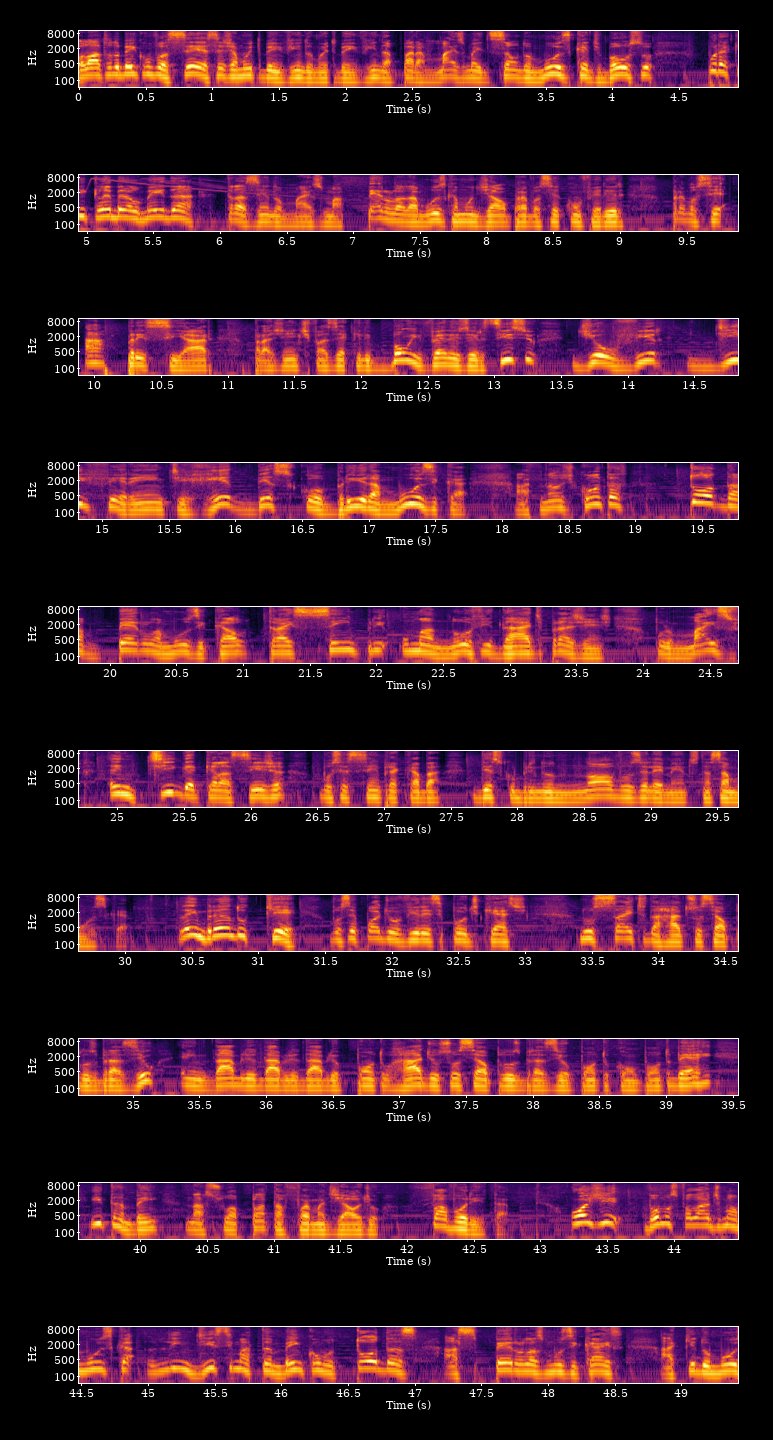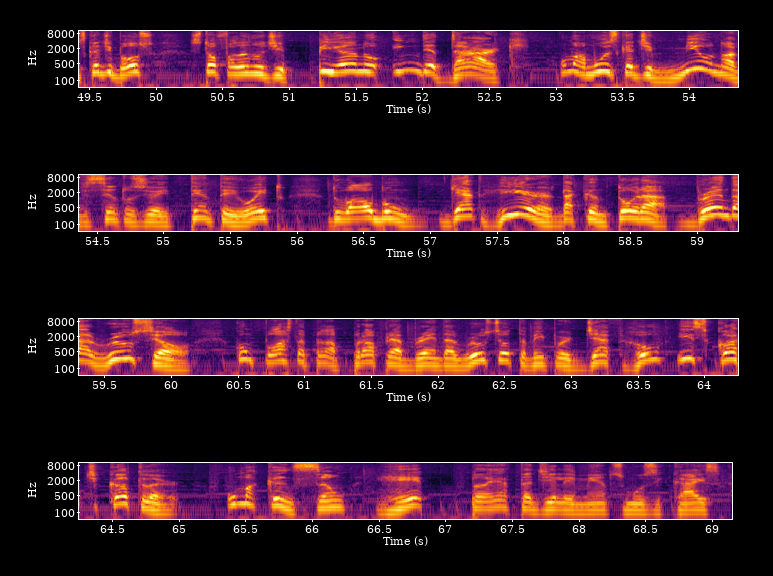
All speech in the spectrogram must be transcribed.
Olá, tudo bem com você? Seja muito bem-vindo, muito bem-vinda para mais uma edição do Música de Bolso. Por aqui, Kleber Almeida, trazendo mais uma pérola da música mundial para você conferir, para você apreciar, para a gente fazer aquele bom e velho exercício de ouvir diferente, redescobrir a música. Afinal de contas, toda pérola musical traz sempre uma novidade pra gente. Por mais antiga que ela seja, você sempre acaba descobrindo novos elementos nessa música. Lembrando que você pode ouvir esse podcast no site da Rádio Social Plus Brasil em www.radiosocialplusbrasil.com.br e também na sua plataforma de áudio favorita. Hoje vamos falar de uma música lindíssima também como todas as pérolas musicais aqui do Música de Bolso. Estou falando de Piano in the Dark, uma música de 1988 do álbum Get Here da cantora Brenda Russell, composta pela própria Brenda Russell, também por Jeff Hull e Scott Cutler. Uma canção repleta de elementos musicais,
